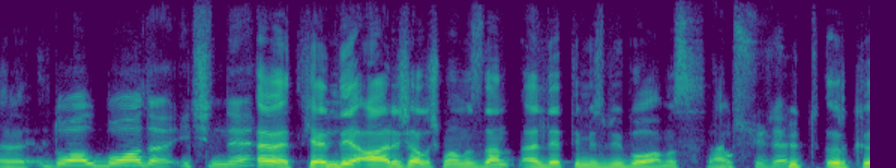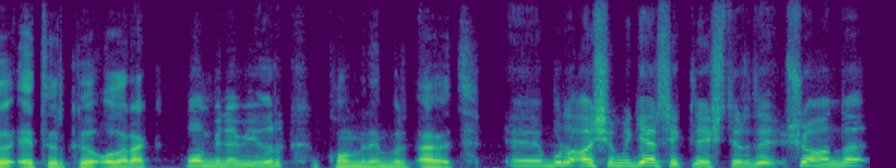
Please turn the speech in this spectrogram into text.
Evet. Doğal boğa da içinde. Evet. Kendi ağrı çalışmamızdan elde ettiğimiz bir boğamız. Hem Çok güzel. süt ırkı, et ırkı olarak Kombine bir ırk. kombine bir. Evet. Ee, burada aşımı gerçekleştirdi. Şu anda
